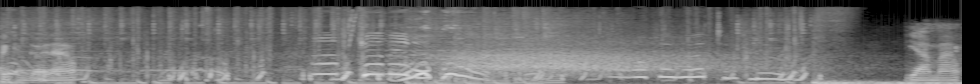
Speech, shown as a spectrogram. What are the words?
Think I'm going out. Yeah, I'm out.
